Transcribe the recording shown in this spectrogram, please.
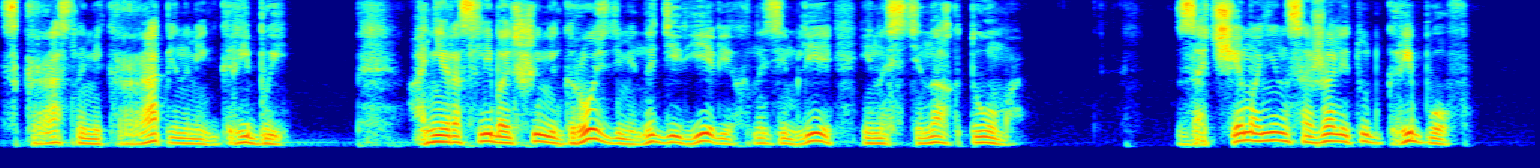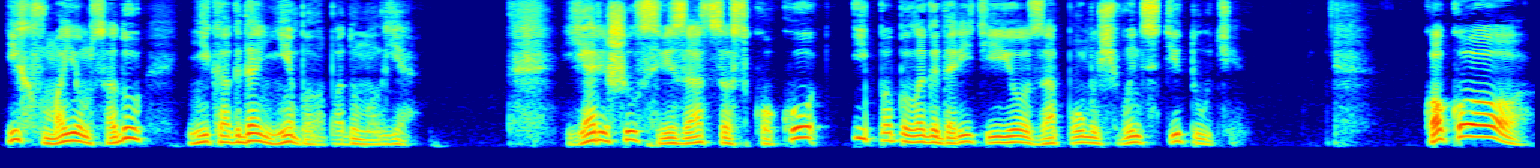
с красными крапинами грибы. Они росли большими гроздями на деревьях, на земле и на стенах дома. Зачем они насажали тут грибов? Их в моем саду никогда не было, подумал я. Я решил связаться с Коко и поблагодарить ее за помощь в институте. «Коко!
